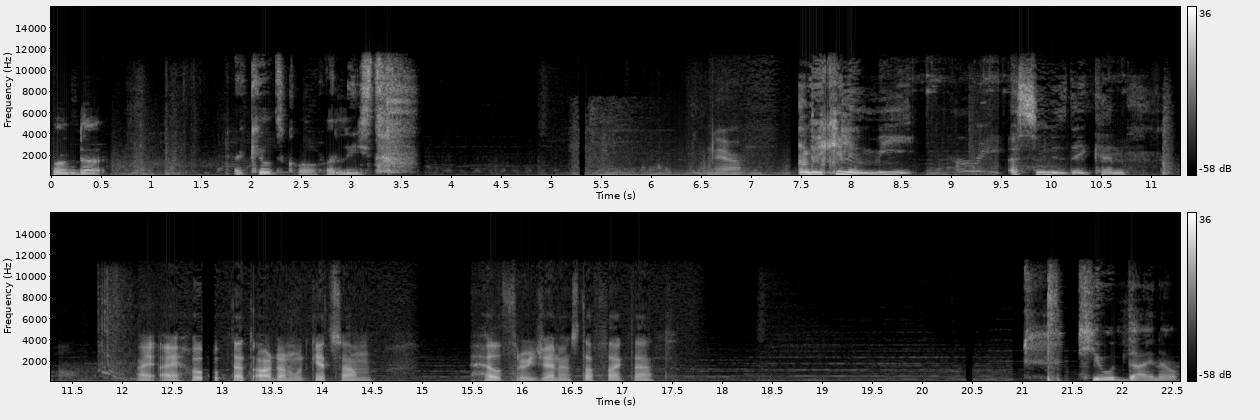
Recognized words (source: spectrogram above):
Fuck that. I killed Skaarf at least. Yeah. They're killing me as soon as they can. I I hope that Ardan would get some health regen and stuff like that. He would die now.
